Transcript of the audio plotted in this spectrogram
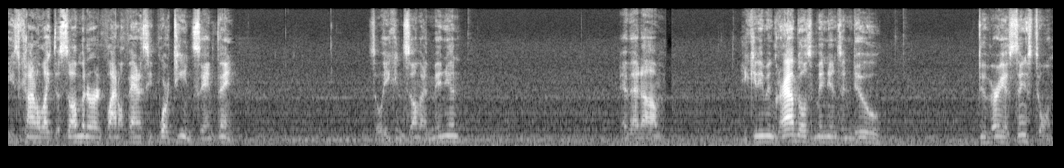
he's kind of like the summoner in Final Fantasy XIV. Same thing. So he can summon a minion. And then um, he can even grab those minions and do do various things to them.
